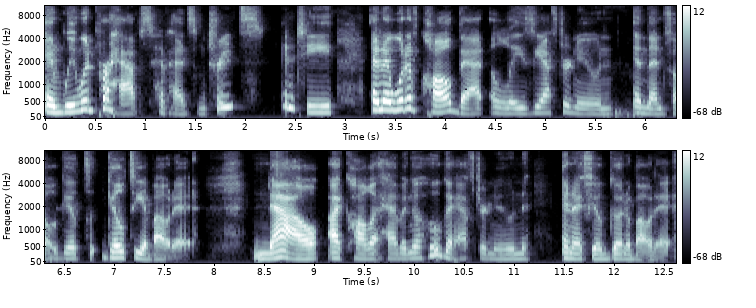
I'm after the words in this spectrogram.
and we would perhaps have had some treats and tea, and I would have called that a lazy afternoon and then felt guilt- guilty about it. Now I call it having a hygge afternoon, and I feel good about it.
